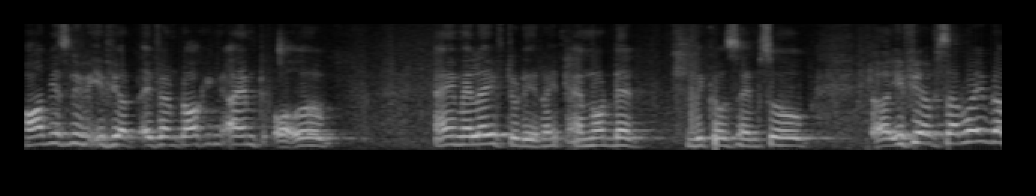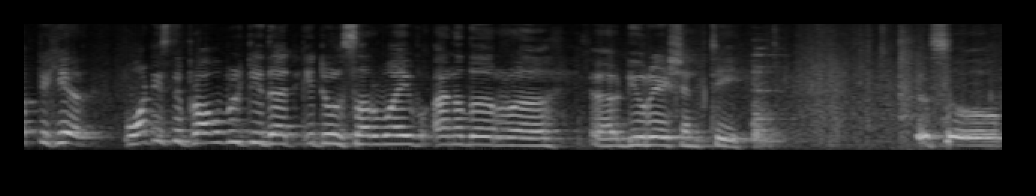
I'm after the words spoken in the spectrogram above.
Obviously, if you're if I'm talking, I am uh, I am alive today, right? I'm not dead because I'm so. Uh, if you have survived up to here, what is the probability that it will survive another uh, uh, duration t? So.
